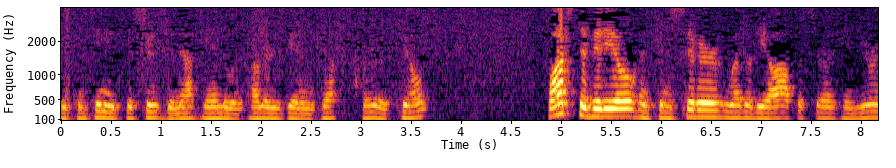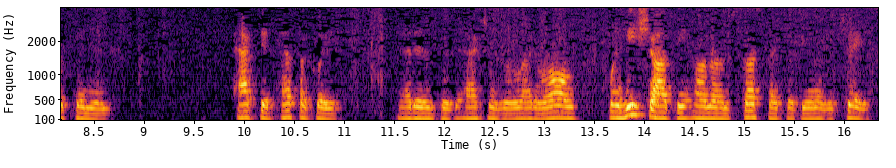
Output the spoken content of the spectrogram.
the continued pursuit did not end with others getting hurt or killed? Watch the video and consider whether the officer, in your opinion, acted ethically, that is, his actions were right or wrong, when he shot the unarmed suspect at the end of the chase.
